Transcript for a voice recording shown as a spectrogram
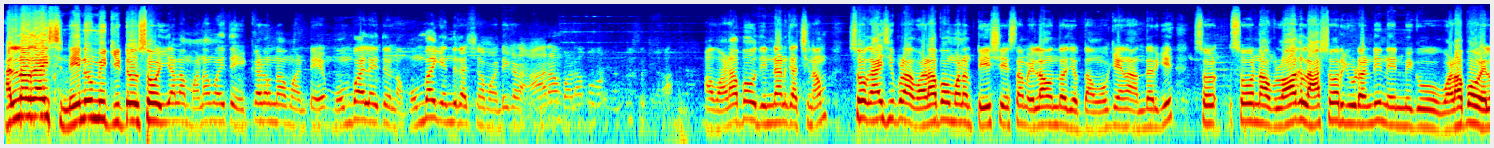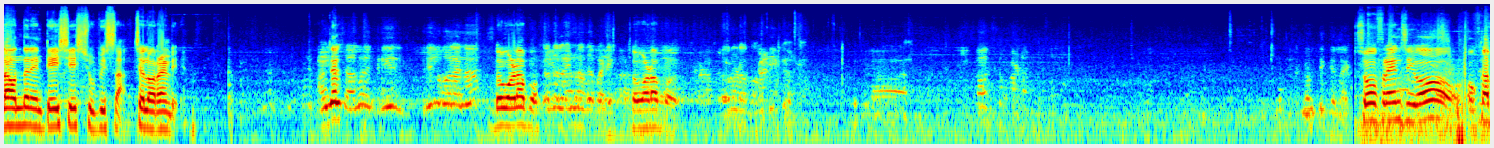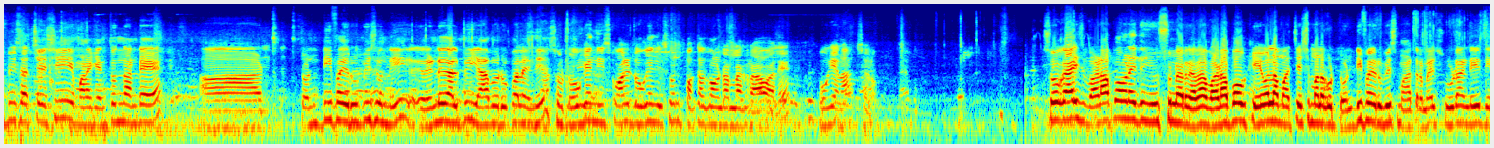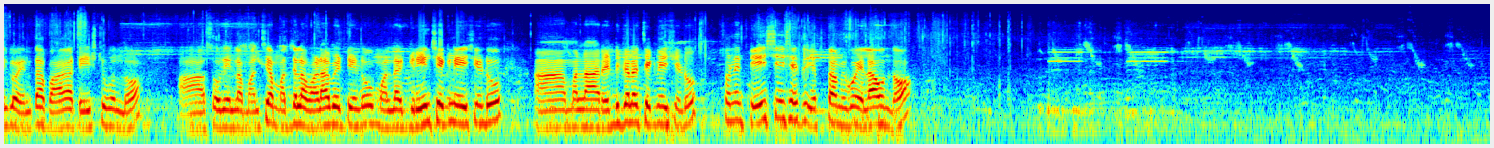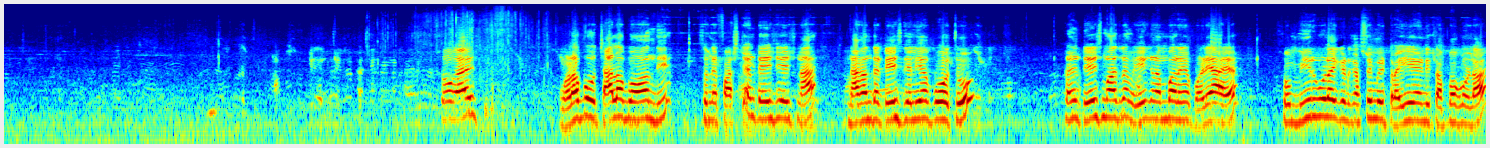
Hello guys నేను మీ Kittu so ఇవాళ మనం అయితే ఎక్కడ ఉన్నామంటే ముంబైలో అయితే ఉన్నాం. ముంబైకి ఎందుకు వచ్చినామంటే ఇక్కడ ఆరాం వడాపావ్ ఆ వడాపావ్ తినడానికి వచ్చినాం. సో గాయస్ ఇప్పుడు ఆ వడాపావ్ మనం టేస్ట్ చేస్తాం. ఎలా ఉందో చెప్తాం ఓకేనా అందరికీ? సో సో నా వ్లాగ్ లాస్ట్ వరకు చూడండి. నేను మీకు వడాపావ్ ఎలా ఉందో నేను టేస్ట్ చేసి చూపిస్తా. చలో రండి. అంకల్ దో వడాపావ్. దో వడాపావ్. సో ఫ్రెండ్స్ ఇగో ఒక్క పీస్ వచ్చేసి మనకి ఎంత ఉందంటే ట్వంటీ ఫైవ్ రూపీస్ ఉంది. రెండు కలిపి యాభై రూపాయలు అయింది సో టోకెన్ తీసుకోవాలి టోకెన్ తీసుకొని పక్క కౌంటర్లోకి రావాలి. ఓకేనా చలో సో గాయస్ వడాపావ్ అయితే చూస్తున్నారు కదా. వడాపావ్ కేవలం వచ్చేసి మనకు ట్వంటీ ఫైవ్ రూపీస్ మాత్రమే. చూడండి దీంట్లో ఎంత బాగా టేస్ట్ ఉందో. సో దీంట్లో మంచిగా మధ్యలో వడ పెట్టిండు మళ్ళీ గ్రీన్ చట్నీ వేసిండు మళ్ళీ రెడ్ కలర్ చట్నీ వేసిండు. సో నేను టేస్ట్ చేసి అయితే చెప్తాను మీకు ఎలా ఉందో. సో గాయస్ వడపావ్ చాలా బాగుంది. సో నేను ఫస్ట్ టైం టేస్ట్ చేసిన. నాకంత టేస్ట్ తెలియకపోవచ్చు. కానీ టేస్ట్ మాత్రం ఏ నెంబర్ బడియా సో మీరు కూడా ఇక్కడికి వస్తే మీరు ట్రై చేయండి తప్పకుండా.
